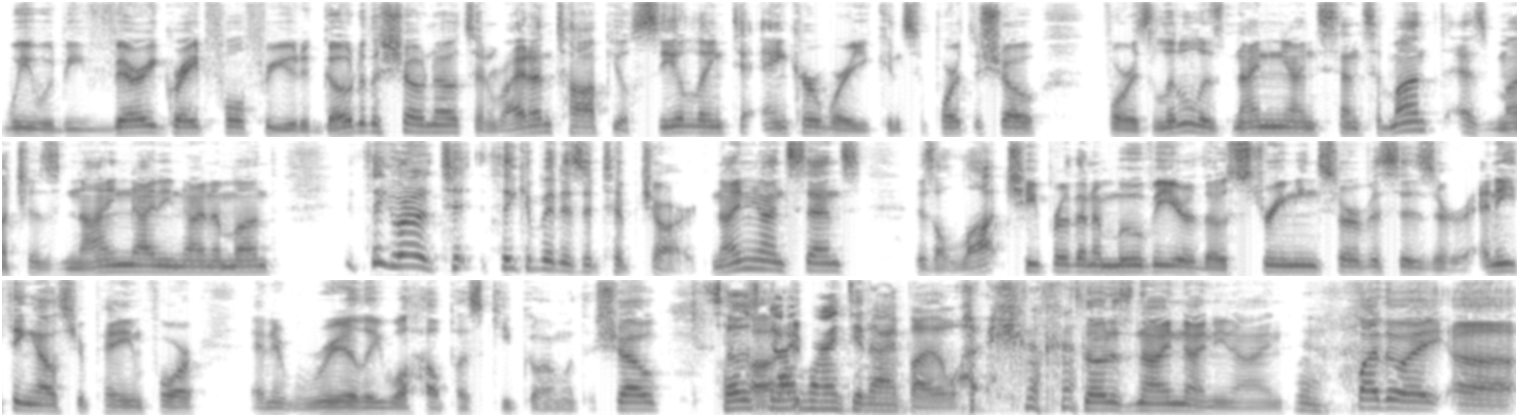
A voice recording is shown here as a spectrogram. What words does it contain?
we would be very grateful for you to go to the show notes and right on top, you'll see a link to Anchor where you can support the show for as little as 99 cents a month, as much as 9.99 a month. Think about it, t- think of it as a tip jar. 99 cents is a lot cheaper than a movie or those streaming services or anything else you're paying for, and it really will help us keep going with the show. So is Uh, nine ninety nine, by the way. so does 9.99 Yeah. by the way uh,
